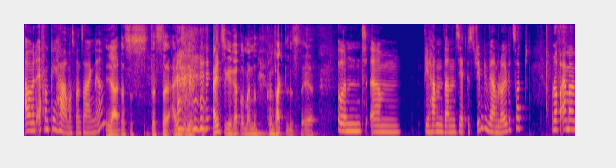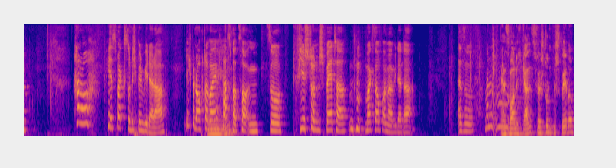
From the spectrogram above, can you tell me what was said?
Aber mit F und PH, muss man sagen, ne? Ja, das ist, das ist der einzige, einzige Retter meiner Kontaktliste, ja. Und ähm, wir haben dann, sie hat gestreamt und wir haben LOL gezockt. Und auf einmal, hallo, hier ist Max und ich bin wieder da. Ich bin auch dabei, mhm. lass mal zocken. So vier Stunden später, Max auf einmal wieder da. Also, man. es war nicht ganz vier Stunden später.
